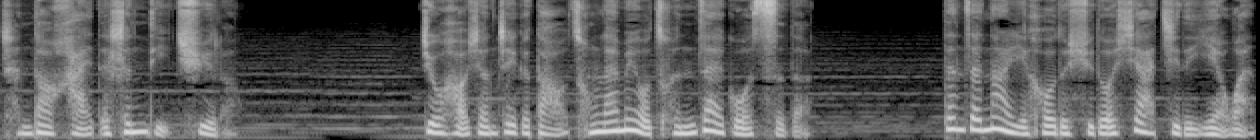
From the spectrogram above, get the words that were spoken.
沉到海的深底去了。就好像这个岛从来没有存在过似的，但在那以后的许多夏季的夜晚，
